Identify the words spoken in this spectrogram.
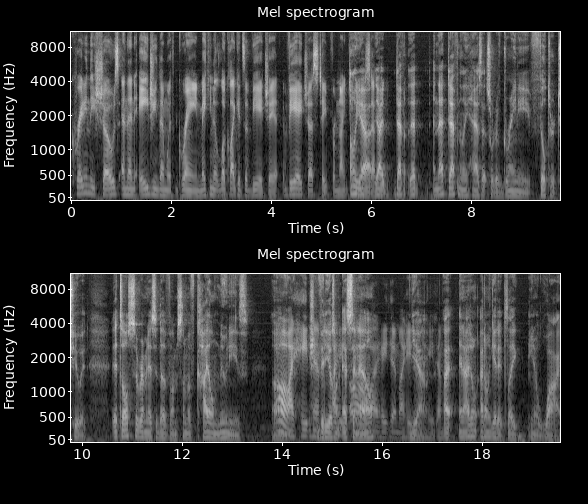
creating these shows and then aging them with grain, making it look like it's a VHA, VHS tape from Oh yeah, yeah, definitely that, and that definitely has that sort of grainy filter to it. It's also reminiscent of um, some of Kyle Mooney's. Um, Oh, I hate him. Videos I on hate- SNL. Oh, I hate him. I hate yeah, him. I hate him. I, and I don't, I don't get it. It's like you know why.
